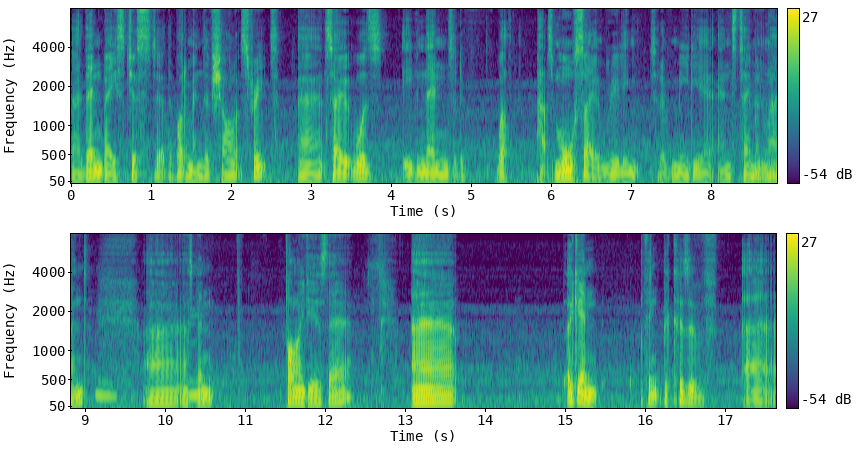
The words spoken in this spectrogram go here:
uh, then based just at the bottom end of Charlotte Street. Uh, so it was even then sort of well, perhaps more so, really sort of media entertainment land. Uh, I spent five years there. Uh, again, I think because of uh,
